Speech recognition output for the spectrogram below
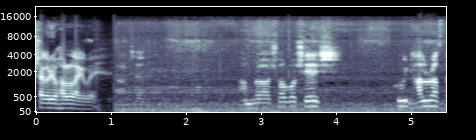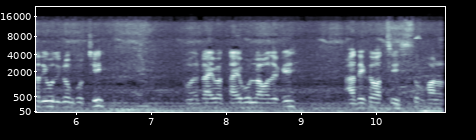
আশা করি ভালো লাগবে। আচ্ছা আমরা সর্বশেষ খুবই ঢালু রাস্তা দিয়ে অতিক্রম করছি। আমাদের ড্রাইভার তাই বলল আমাদেরকে, আর দেখতে পাচ্ছি তো ভালো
